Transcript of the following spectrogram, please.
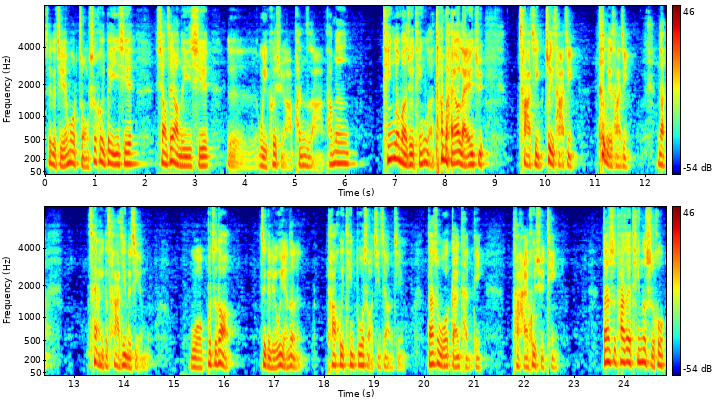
这个节目总是会被一些像这样的一些呃伪科学啊、喷子啊，他们听了嘛就听了，他们还要来一句。差劲，最差劲，特别差劲。那这样一个差劲的节目，我不知道这个留言的人他会听多少集这样的节目，但是我敢肯定，他还会去听。但是他在听的时候，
